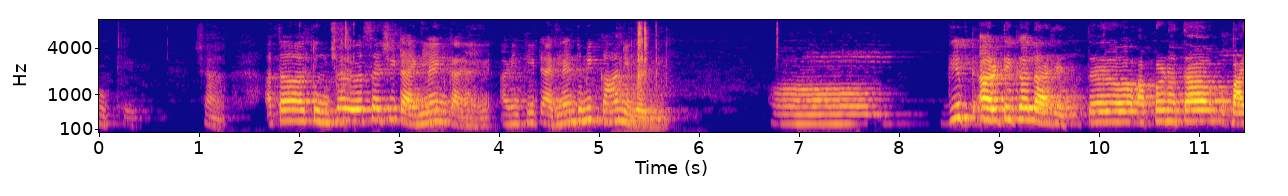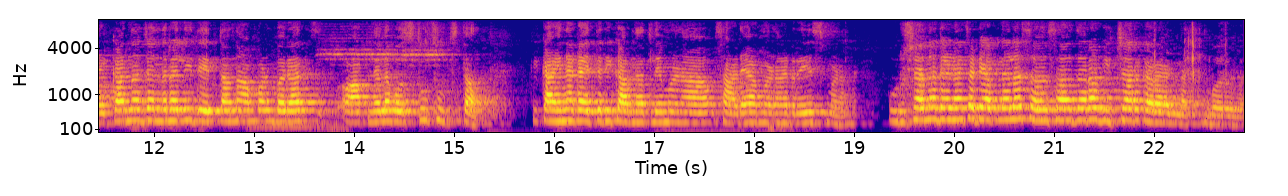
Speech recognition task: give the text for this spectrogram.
ओके. छान. आता तुमच्या व्यवसायाची टॅगलाईन काय आहे? आणि ती टॅगलाईन तुम्ही का निवडली? गिफ्ट आर्टिकल आहेत. तर आपण आता बायकांना जनरली देताना आपण बऱ्याच आपल्याला वस्तू सुचतात. की काही ना काहीतरी कानातले म्हणा साड्या म्हणा ड्रेस म्हणा. पुरुषांना देण्यासाठी आपल्याला सहसा जरा विचार करायला लागतो. बरोबर.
